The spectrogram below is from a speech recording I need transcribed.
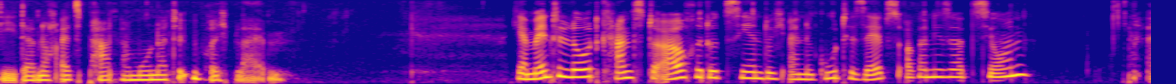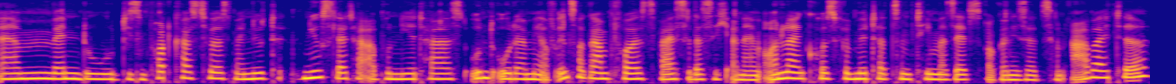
die dann noch als Partnermonate übrig bleiben. Ja, Mental Load kannst du auch reduzieren durch eine gute Selbstorganisation. Ähm, wenn du diesen Podcast hörst, mein Newsletter abonniert hast und oder mir auf Instagram folgst, weißt du, dass ich an einem Online-Kurs für Mütter zum Thema Selbstorganisation arbeite.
